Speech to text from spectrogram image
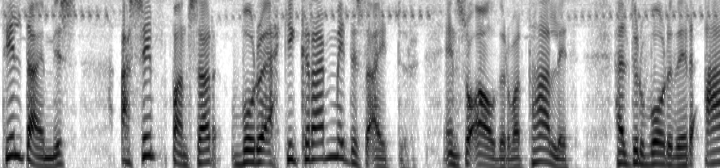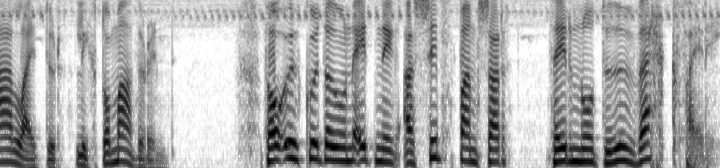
Til dæmis að simpansar voru ekki græmitisætur eins og áður var talið, heldur voru þeir alætur líkt á maðurinn. Þá uppvötaði hún einnig að simpansar þeir notuðu verkfæri.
